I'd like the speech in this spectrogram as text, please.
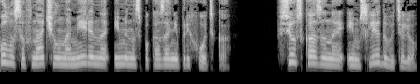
Колосов начал намеренно именно с показаний Приходько. Все сказанное им следователю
